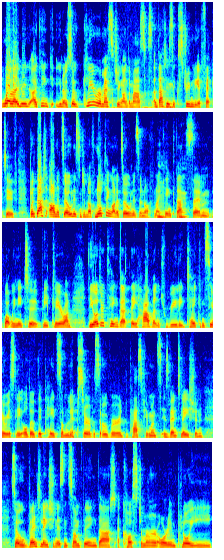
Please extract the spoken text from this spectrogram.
well, I mean, I think, you know, so clearer messaging on the masks, and that is mm. extremely effective. But that on its own isn't enough. Nothing on its own is enough. And mm. I think that's mm. um, what we need to be clear on. The other thing that they haven't really taken seriously, although they've paid some lip service over the past few months, is ventilation. So, ventilation isn't something that a customer or employee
